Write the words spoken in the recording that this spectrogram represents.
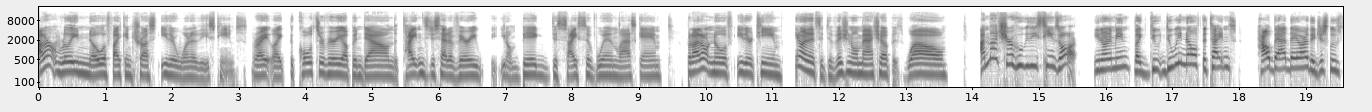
I don't really know if I can trust either one of these teams, right? Like the Colts are very up and down. The Titans just had a very, you know, big decisive win last game. But I don't know if either team, you know, and it's a divisional matchup as well. I'm not sure who these teams are. You know what I mean? Like do do we know if the Titans how bad they are? They just lose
